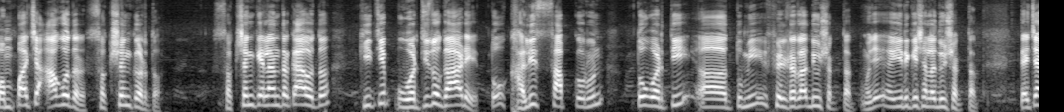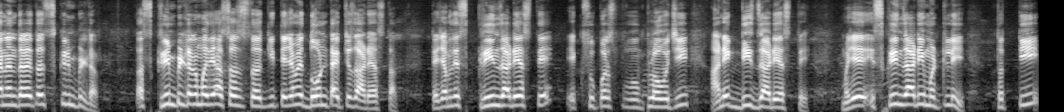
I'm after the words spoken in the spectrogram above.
पंपाच्या अगोदर सक्षम करतं. सक्षम केल्यानंतर काय होतं की जे वरती जो गाड आहे तो खालीच साफ करून तो वरती तुम्ही फिल्टरला देऊ शकतात. म्हणजे इरिगेशनला देऊ शकतात. त्याच्यानंतर येतं स्क्रीन फिल्टर तर स्क्रीन फिल्टरमध्ये असं असतं की त्याच्यामध्ये दोन टाईपचे जाडे असतात. त्याच्यामध्ये स्क्रीन जाडी असते एक सुपर फ्लोवची आणि एक डीज जाडी असते. म्हणजे स्क्रीन जाडी म्हटली तर ती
